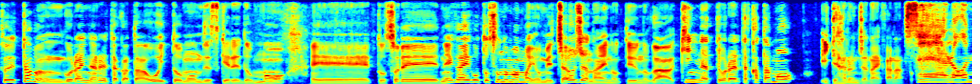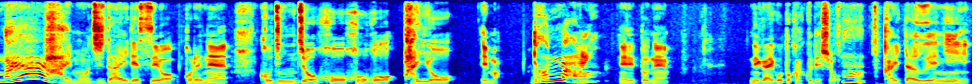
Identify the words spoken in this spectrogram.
それ多分ご覧になられた方多いと思うんですけれども、えっ、と、それ、願い事そのまま読めちゃうじゃないのっていうのが気になっておられた方もいてはるんじゃないかなと。そやろな。はい、もう時代ですよ。これね、個人情報保護対応絵馬。どんなん？えっ、とね、願い事書くでしょ、書いた上に、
